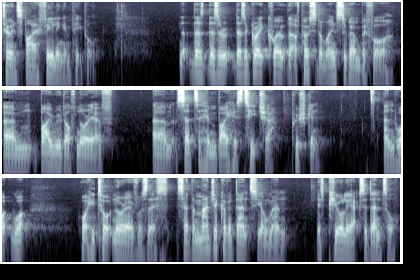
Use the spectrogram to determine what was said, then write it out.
to inspire feeling in people. There's, there's, a, there's a great quote that I've posted on my Instagram before um, by Rudolf Nureyev, um, said to him by his teacher, Pushkin. And what, what, what he taught Nureyev was this. He said, The magic of a dance, young man, is purely accidental.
